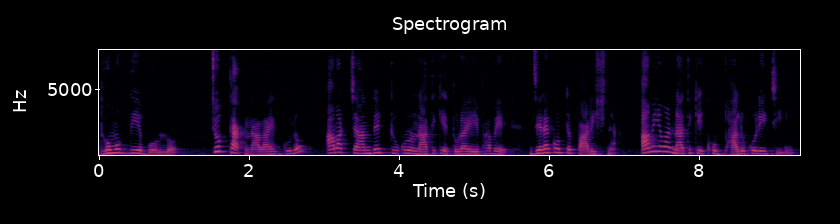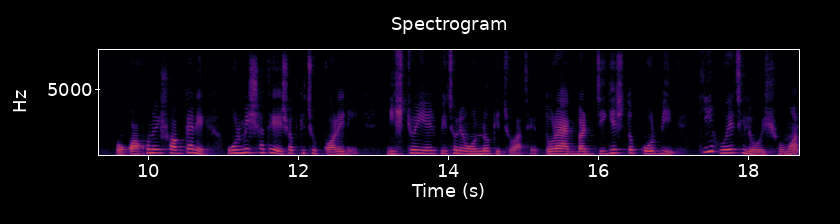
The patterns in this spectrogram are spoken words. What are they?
ধমক দিয়ে বলল চুপ থাক নালায়কগুলো। আমার চাঁদের টুকরো নাতিকে তোরা এভাবে জেরা করতে পারিস না। আমি আমার নাতিকে খুব ভালো করেই চিনি। ও কখনোই সজ্ঞানে উর্মির সাথে এসব কিছু করেনি। নিশ্চয়ই এর পিছনে অন্য কিছু আছে। তোরা একবার জিজ্ঞেস তো করবি, কি হয়েছিল ওই সময়?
